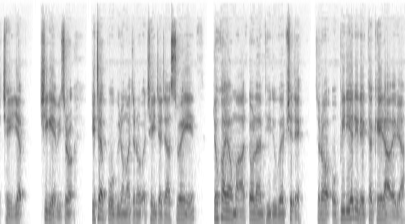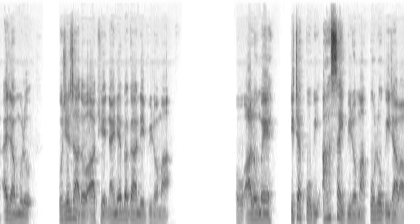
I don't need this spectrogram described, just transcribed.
အချိန်ရက်ရှိခဲ့ပြီဆိုတော့ဒီထက်ပိုပြီးတော့မှကျွန်တော်အချိန်ကြာကြာဆွဲရင်ဒုက္ခရောက်မှာတော်လန်ပြည်သူပဲဖြစ်တယ်ဆိုတော့ဟို PDF တွေလည်းခက်ခဲတာပဲဗျာအဲကြောင့်မို့လို့ကိုချင်းစာတော့အားဖြင့်နိုင်တဲ့ဘက်ကနေပြီးတော့မှဟိုအားလုံးပဲဒီထက်ပိုပြီးအားစိုက်ပြီးတော့မှပို့လုပ်ပေးကြပါ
